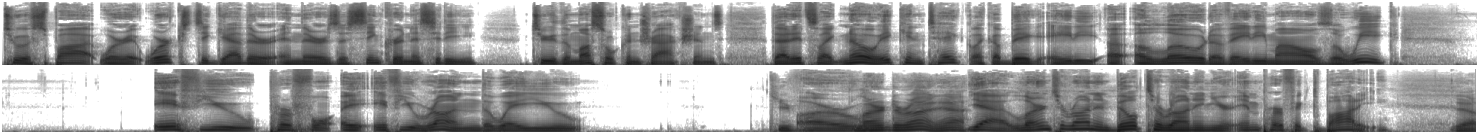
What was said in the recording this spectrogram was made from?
to a spot where it works together, and there's a synchronicity to the muscle contractions that it's like no it can take like a big 80 a, a load of 80 miles a week if you perform if you run the way you You've are learn to run, yeah. yeah learn to run and built to run in your imperfect body yeah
